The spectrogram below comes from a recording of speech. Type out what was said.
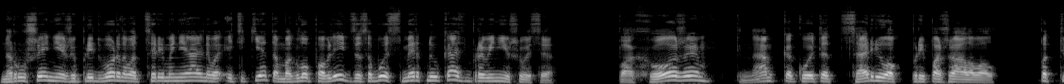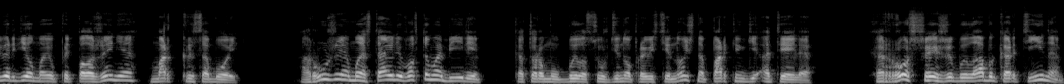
Нарушение же придворного церемониального этикета могло повлечь за собой смертную казнь провинившегося. Похоже, к нам какой-то царек припожаловал, подтвердил мое предположение Марк Крысобой. Оружие мы оставили в автомобиле, которому было суждено провести ночь на паркинге отеля. Хорошая же была бы картина,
